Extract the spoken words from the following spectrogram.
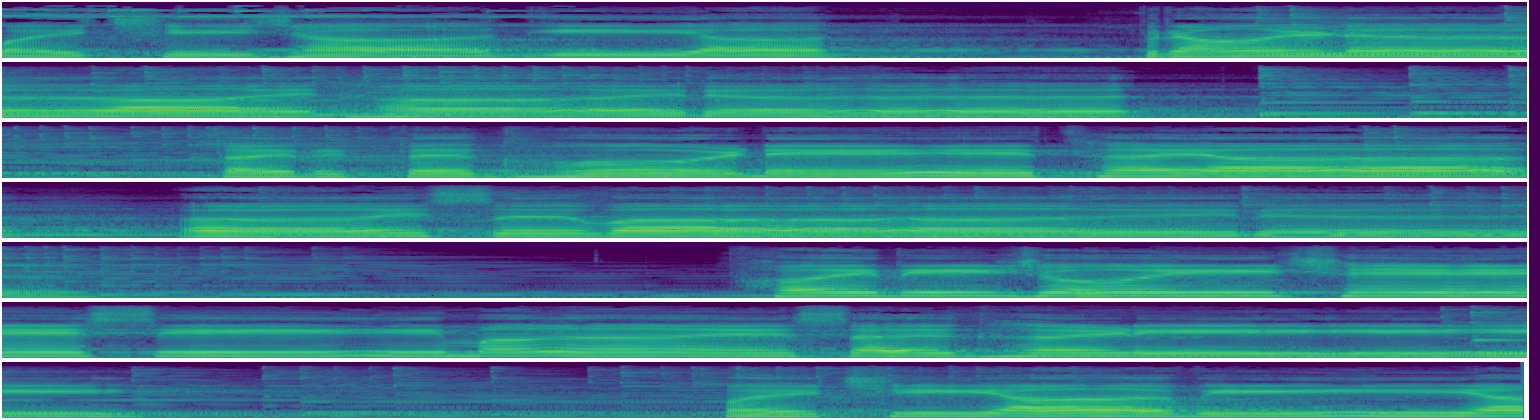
पछी जागिया प्राण आधार। तरत घोड़े थया असवार फरी जोई छे सीमा सघड़ी। पछी आविया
